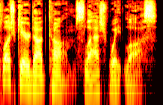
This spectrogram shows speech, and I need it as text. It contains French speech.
plushcare.com slash weight loss.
